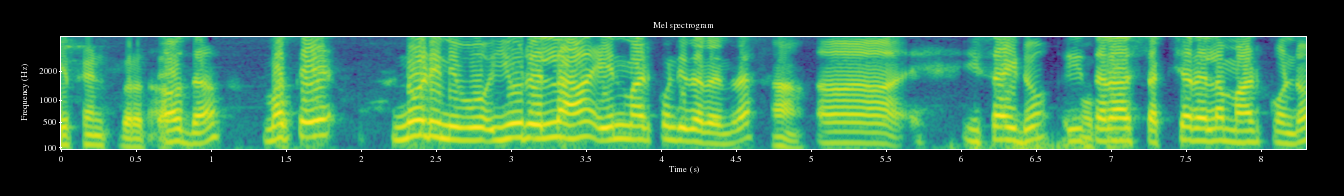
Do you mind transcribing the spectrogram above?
ಡಿಫ್ರೆನ್ಸ್ ಬರುತ್ತೆ. ಹೌದಾ? ಮತ್ತೆ ನೋಡಿ ನೀವು ಇವರೆಲ್ಲ ಏನ್ ಮಾಡ್ಕೊಂಡಿದ್ದಾರೆ ಅಂದ್ರೆ ಆ, ಈ ಸೈಡ್ ಈ ತರ ಸ್ಟ್ರಕ್ಚರ್ ಎಲ್ಲ ಮಾಡ್ಕೊಂಡು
